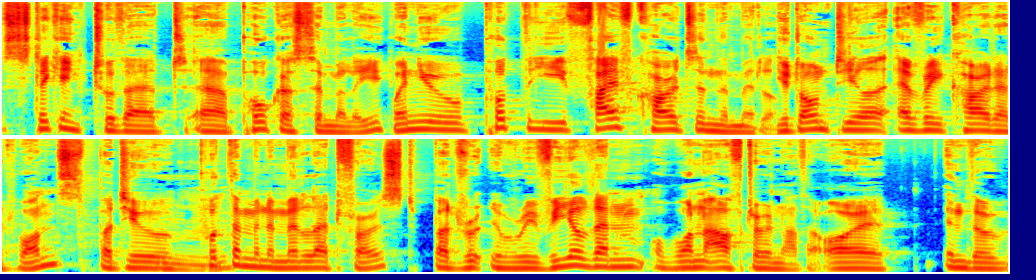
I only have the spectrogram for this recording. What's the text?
sticking to that uh, poker simile, when you put the five cards in the middle, you don't deal every card at once, but you put them in the middle at first, but re- reveal them one after another, or in the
